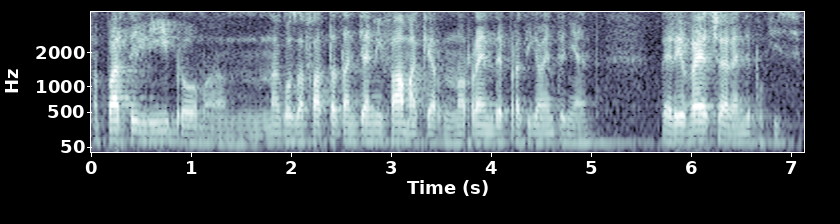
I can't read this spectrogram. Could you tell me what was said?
A parte il libro, ma una cosa fatta tanti anni fa, ma che non rende praticamente niente. Per il resto, cioè rende pochissimo.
